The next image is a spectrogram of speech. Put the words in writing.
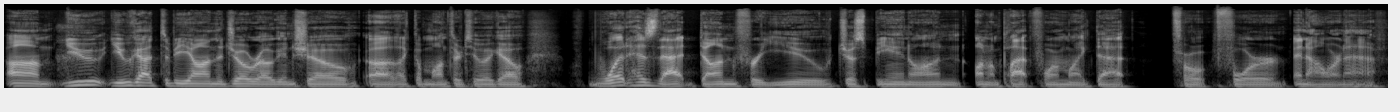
um, you you got to be on the Joe Rogan show uh, like a month or two ago. What has that done for you? Just being on on a platform like that for for an hour and a half.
